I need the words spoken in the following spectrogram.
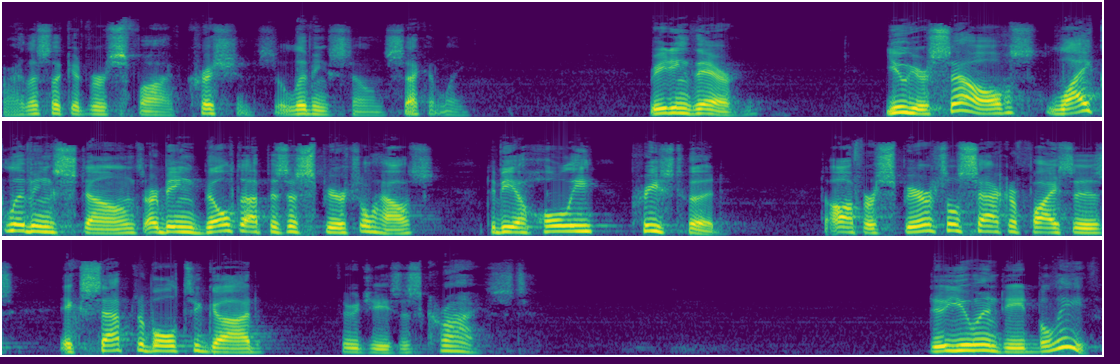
All right, let's look at verse 5. Christians, the living stone, secondly. Reading there. You yourselves, like living stones, are being built up as a spiritual house to be a holy priesthood, to offer spiritual sacrifices acceptable to God through Jesus Christ. Do you indeed believe?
